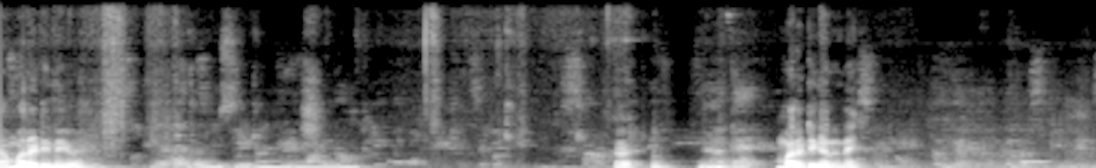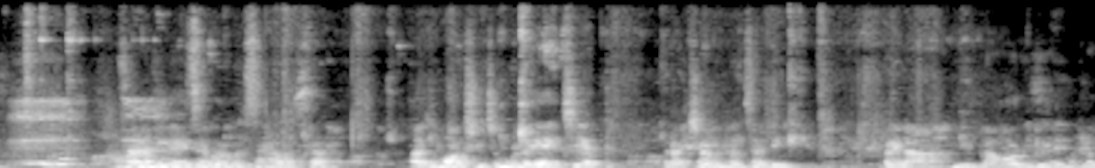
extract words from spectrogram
का मराठी नाही होय? हं? मराठी गाणं नाही? मला निघायचं बरोबर सहा वाजता. अजून मावशीची मुलं यायची आहेत रक्षाबंधनसाठी. पहिला विमला वाळून घेऊयात म्हटलं.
